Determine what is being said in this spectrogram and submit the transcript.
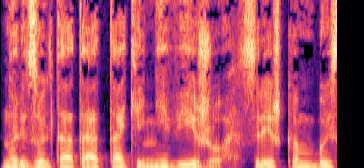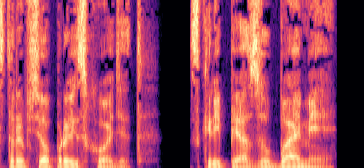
но результата атаки не вижу, слишком быстро все происходит. Скрипя зубами,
